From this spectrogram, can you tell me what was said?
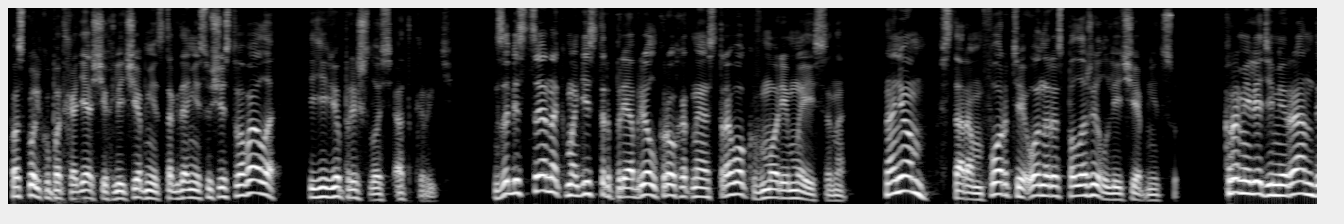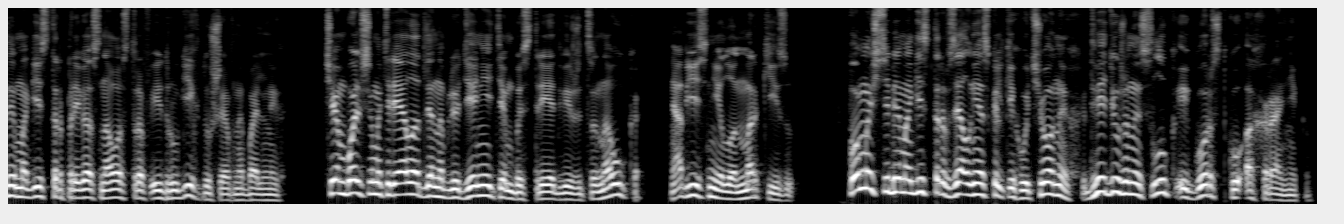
Поскольку подходящих лечебниц тогда не существовало, ее пришлось открыть. За бесценок магистр приобрел крохотный островок в море Мейсона. На нем, в старом форте, он и расположил лечебницу. Кроме леди Миранды, магистр привез на остров и других душевнобольных. Чем больше материала для наблюдений, тем быстрее движется наука, объяснил он маркизу. В помощь себе магистр взял нескольких ученых, две дюжины слуг и горстку охранников.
